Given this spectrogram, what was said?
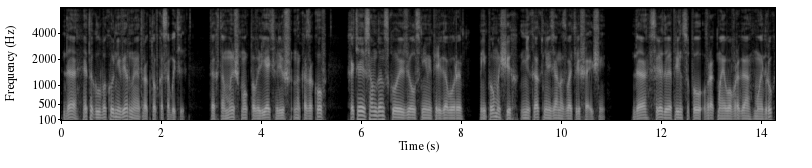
Да, это глубоко неверная трактовка событий. Тахтамыш мог повлиять лишь на казаков, хотя и сам Донской вел с ними переговоры, и помощь их никак нельзя назвать решающей. Да, следуя принципу «враг моего врага – мой друг»,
